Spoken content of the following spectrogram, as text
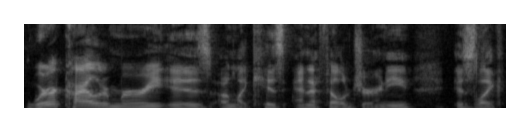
where Kyler Murray is on like his NFL journey is like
